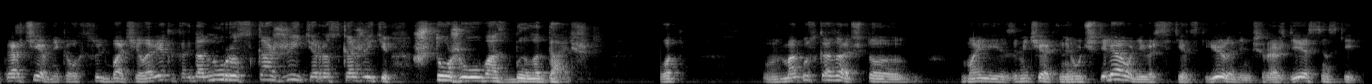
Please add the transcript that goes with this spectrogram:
Корчевникова «Судьба человека», когда ну расскажите, расскажите, что же у вас было дальше. Вот могу сказать, что мои замечательные учителя университетские, Юрий Владимирович Рождественский,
